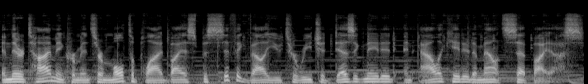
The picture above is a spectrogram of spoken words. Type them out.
and their time increments are multiplied by a specific value to reach a designated and allocated amount set by us.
